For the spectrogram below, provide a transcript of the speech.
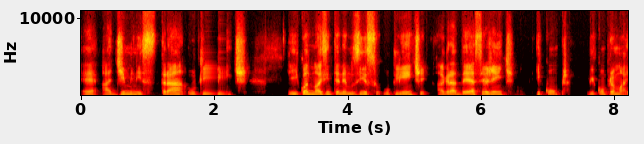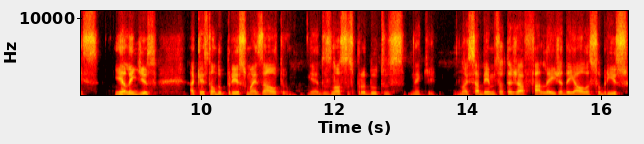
é administrar o cliente. E quando nós entendemos isso, o cliente agradece a gente e compra, e compra mais. E além disso, a questão do preço mais alto é, dos nossos produtos, né, que nós sabemos, eu até já falei, já dei aula sobre isso,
